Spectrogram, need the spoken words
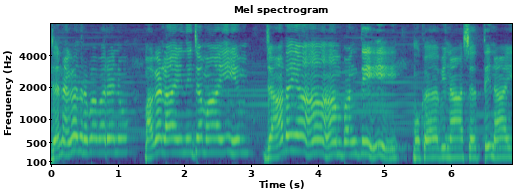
ജനകനൃപവരനു മകളായി നിജമായിയും ജാതയാം പങ്ക്തി മുഖവിനാശത്തിനായി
